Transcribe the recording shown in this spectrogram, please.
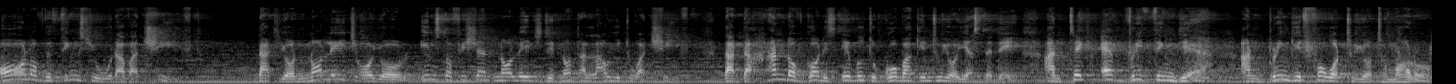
all of the things you would have achieved, that your knowledge or your insufficient knowledge did not allow you to achieve, that the hand of God is able to go back into your yesterday and take everything there and bring it forward to your tomorrow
